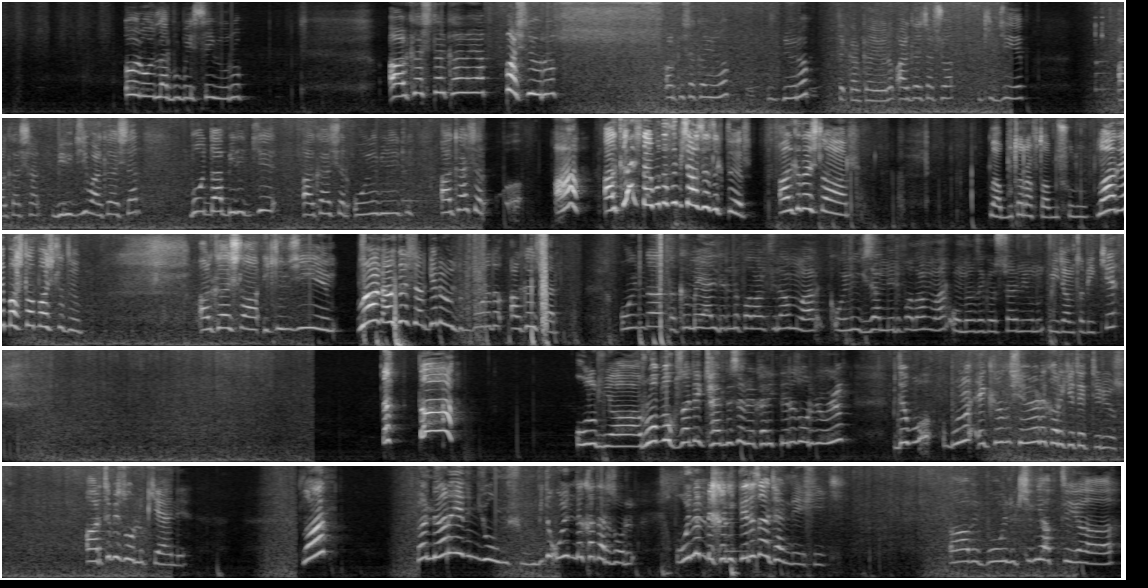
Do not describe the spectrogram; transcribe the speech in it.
öyle oyunlar bulmayı seviyorum. Arkadaşlar kaymaya başlıyoruz. Arkadaşlar kayıyorum. Zıplıyorum. Tekrar kayıyorum. Arkadaşlar şu an ikinciyim. Arkadaşlar birinciyim arkadaşlar. Bu oyunda birinci arkadaşlar oyunu birinci. Arkadaşlar Aa! Arkadaşlar bu nasıl bir şanssızlıktır? Arkadaşlar. Lan bu taraftanmış oğlum. Lan en baştan başladım. Arkadaşlar ikinciyim. Lan arkadaşlar gene öldüm. Bu arada arkadaşlar oyunda takılma yerlerini falan filan var. Oyunun gizemleri falan var. Onları da göstermeyi unutmayacağım tabii ki. Oğlum ya Roblox zaten kendisi mekanikleri zor bir oyun. Bir de bu bunu ekranı çevirerek hareket ettiriyorsun. Artı bir zorluk yani. Lan ben ne ara yedinci olmuşum. Bir de oyun ne kadar zor. Oyunun mekanikleri zaten değişik. Abi bu oyunu kim yaptı ya?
